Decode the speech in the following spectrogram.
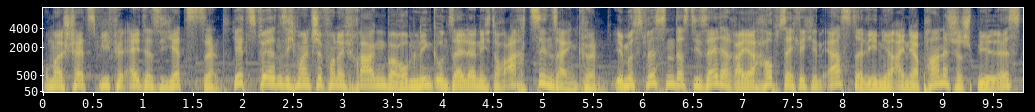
und mal schätzt, wie viel älter sie jetzt sind. Jetzt werden sich manche von euch fragen, warum Link und Zelda nicht auch 18 sein können. Ihr müsst wissen, dass die Zelda-Reihe hauptsächlich in erster Linie ein japanisches Spiel ist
